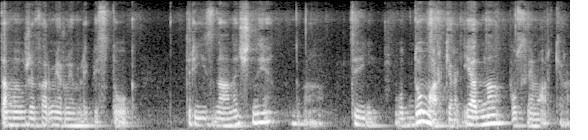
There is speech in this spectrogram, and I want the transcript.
там мы уже формируем лепесток, 3 изнаночные. 2 3 вот до маркера и одна после маркера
